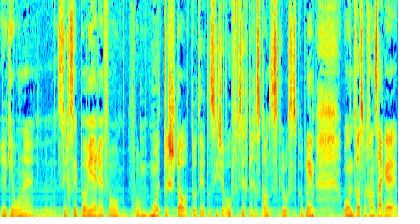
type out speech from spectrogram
Regionen äh, sich separieren vom, vom Mutterstaat. Oder? Das ist ja offensichtlich ein ganz grosses Problem. Und was man kann sagen,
